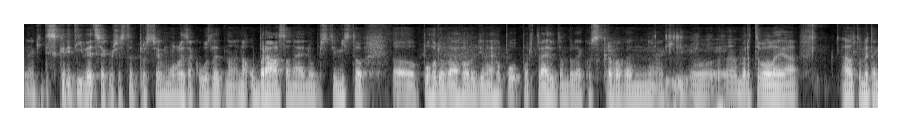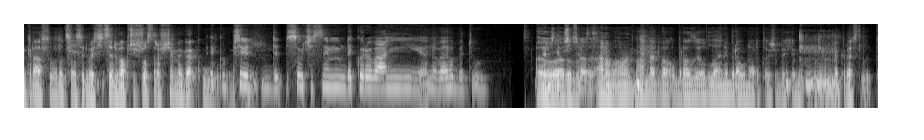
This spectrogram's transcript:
nějaký ty skrytý věci, jako že jste prostě ho mohli zakouzlit na, na obráz a najednou prostě místo uh, pohodového rodinného po- portrétu tam byl jako skrvaven nějaký uh, mrtvoly a, a to mi tenkrát v tom roce asi 2002 přišlo strašně mega cool. Jako při de- současném dekorování nového bytu. Eh, si roz-. Ano, máme, máme dva obrazy od Lény Brauner, takže bych je mohl nakreslit.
